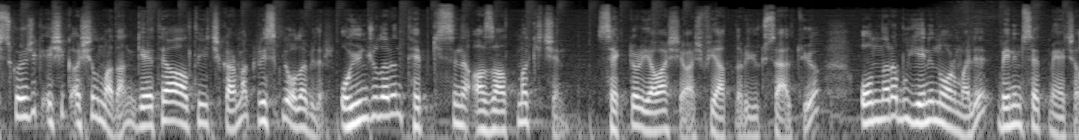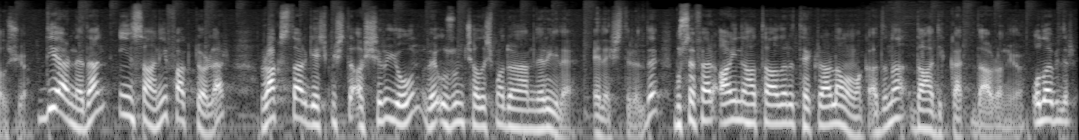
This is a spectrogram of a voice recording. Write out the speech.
psikolojik eşik aşılmadan GTA 6'yı çıkarmak riskli olabilir. Oyuncuların tepkisini azaltmak için sektör yavaş yavaş fiyatları yükseltiyor. Onlara bu yeni normali benimsetmeye çalışıyor. Diğer neden insani faktörler. Rockstar geçmişte aşırı yoğun ve uzun çalışma dönemleriyle eleştirildi. Bu sefer aynı hataları tekrarlamamak adına daha dikkatli davranıyor. Olabilir.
